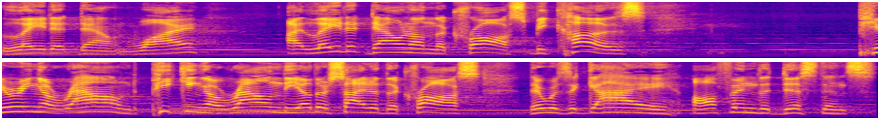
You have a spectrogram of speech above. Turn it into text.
laid it down. Why? I laid it down on the cross because peering around, peeking around the other side of the cross, there was a guy off in the distance,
